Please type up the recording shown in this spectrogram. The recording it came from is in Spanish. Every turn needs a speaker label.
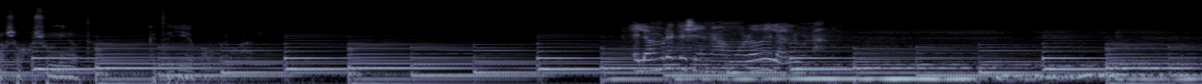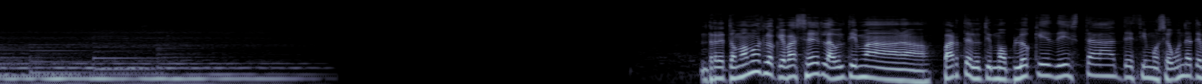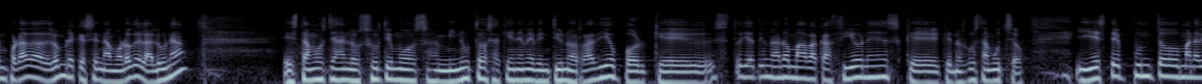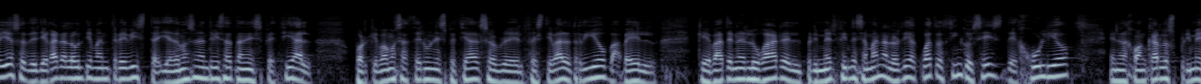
Speaker 1: los ojos un minuto, que te llevo a un
Speaker 2: lugar. El hombre que se enamoró de la luna.
Speaker 3: retomamos lo que va a ser la última parte, el último bloque de esta decimosegunda temporada del hombre que se enamoró de la luna. Estamos ya en los últimos minutos aquí en M21 Radio porque esto ya tiene un aroma a vacaciones que, que, nos gusta mucho. Y este punto maravilloso de llegar a la última entrevista y además una entrevista tan especial porque vamos a hacer un especial sobre el Festival Río Babel que va a tener lugar el primer fin de semana, los días 4, 5 y 6 de julio en el Juan Carlos I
